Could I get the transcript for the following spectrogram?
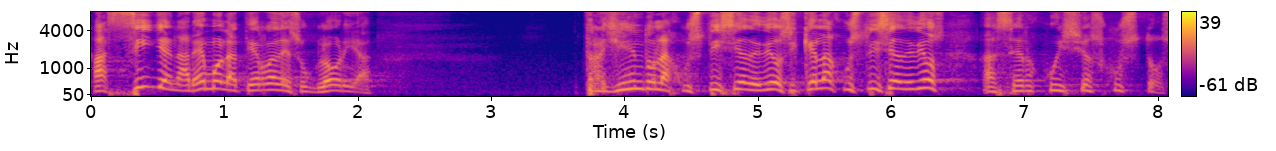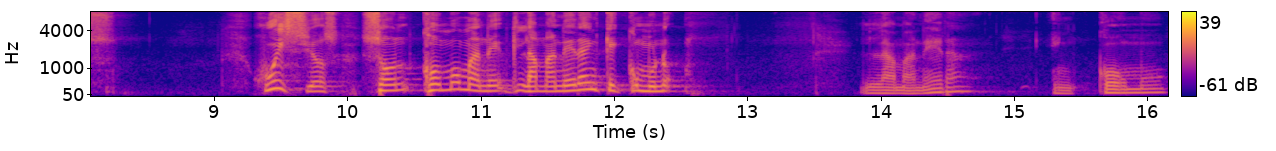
Así llenaremos la tierra de su gloria. Trayendo la justicia de Dios. ¿Y qué es la justicia de Dios? Hacer juicios justos. Juicios son como la manera en que como no, la manera en cómo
